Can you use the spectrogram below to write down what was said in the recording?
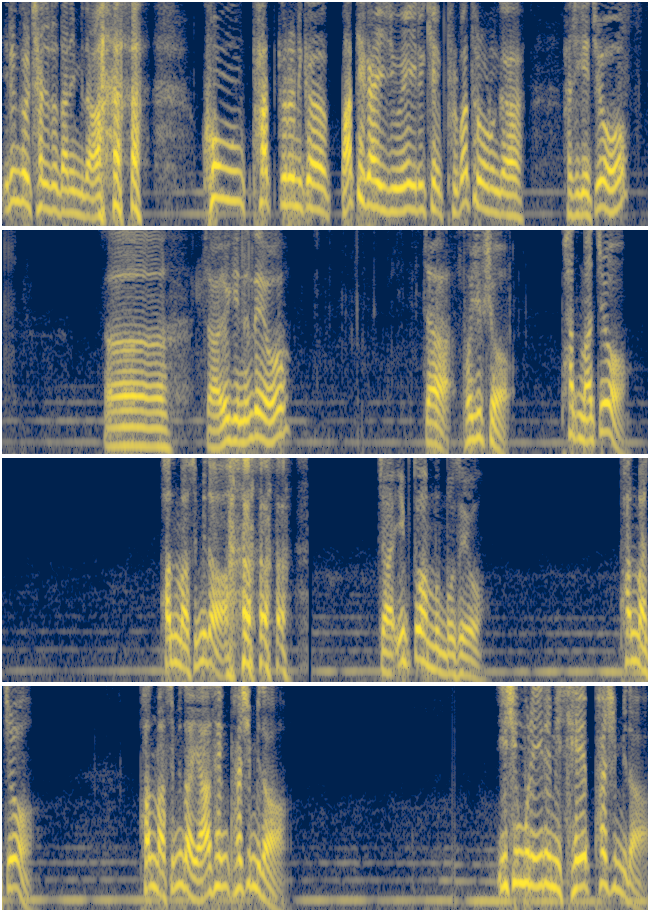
이런 걸 찾으러 다닙니다. 콩, 팥 그러니까 밭에 가야지 왜 이렇게 풀밭으로 오는가 하시겠죠? 어, 자 여기 있는데요. 자 보십시오. 팥 맞죠? 팥 맞습니다. 자 잎도 한번 보세요. 팥 맞죠? 팥 맞습니다. 야생 팥입니다. 이 식물의 이름이 새팥입니다.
